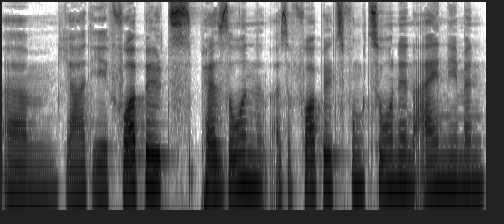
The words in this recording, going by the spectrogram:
ähm, ja die Vorbildspersonen, also Vorbildsfunktionen einnehmen.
